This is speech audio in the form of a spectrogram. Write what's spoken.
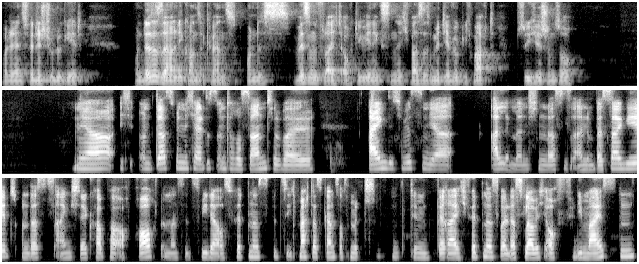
oder der ins Fitnessstudio geht. Und das ist dann die Konsequenz. Und das wissen vielleicht auch die wenigsten nicht, was es mit dir wirklich macht, psychisch und so. Ja, ich, und das finde ich halt das Interessante, weil eigentlich wissen ja alle Menschen, dass es einem besser geht und dass es eigentlich der Körper auch braucht, wenn man es jetzt wieder aus Fitness bezieht. Ich mache das ganz oft mit dem Bereich Fitness, weil das, glaube ich, auch für die meisten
